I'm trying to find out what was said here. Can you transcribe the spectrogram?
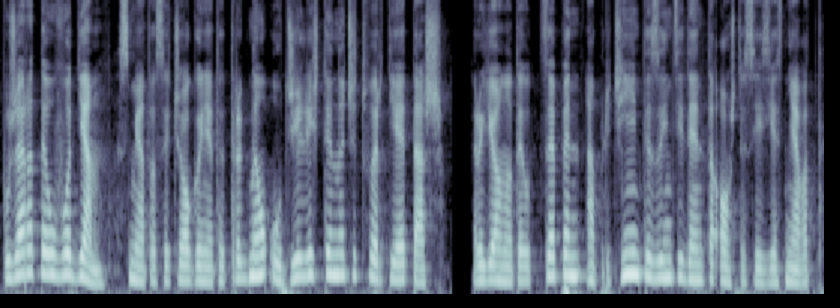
Пожарът е овладян. Смята се, че огънят е тръгнал от жилище на четвъртия етаж. Районът е отцепен, а причините за инцидента още се изясняват.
